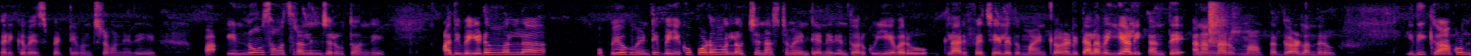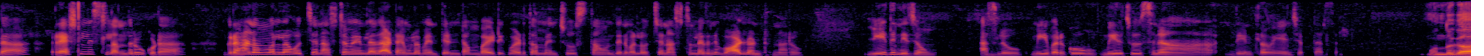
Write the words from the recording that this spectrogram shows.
గరిక వేసి పెట్టి ఉంచడం అనేది ఎన్నో సంవత్సరాల నుంచి జరుగుతోంది. అది వేయడం వల్ల ఉపయోగం ఏంటి? వేయకపోవడం వల్ల వచ్చే నష్టం ఏంటి అనేది ఇంతవరకు ఎవరు క్లారిఫై చేయలేదు. మా ఇంట్లో అడిగితే అలా వెయ్యాలి అంతే అని అన్నారు మా పెద్దవాళ్ళందరూ. ఇది కాకుండా రేషనలిస్టులు అందరూ కూడా గ్రహణం వల్ల వచ్చే నష్టం ఏం లేదు. ఆ టైంలో మేము తింటాం బయటికి పెడతాం మేము చూస్తాం దీనివల్ల వచ్చే నష్టం లేదని వాళ్ళు అంటున్నారు. ఏది నిజం? అసలు మీ వరకు మీరు చూసిన దీంట్లో ఏం చెప్తారు సార్ ముందుగా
